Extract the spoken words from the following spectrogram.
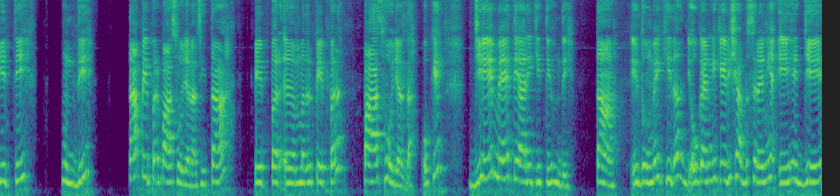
ਕੀਤੀ ਹੁੰਦੀ, ਤਾਂ ਪੇਪਰ ਪਾਸ ਹੋ ਜਾਣਾ ਸੀ, ਤਾਂ ਪੇਪਰ ਮਤਲਬ ਪੇਪਰ ਪਾਸ ਹੋ ਜਾਂਦਾ ਓਕੇ ਜੇ ਮੈਂ ਤਿਆਰੀ ਕੀਤੀ ਹੁੰਦੀ, ਤਾਂ ਇਹ ਦੋਵੇਂ ਕੀ ਦਾ? ਉਹ ਕਹਿਣਗੇ ਕਿਹੜੀ ਸ਼ਬਦ ਸ਼੍ਰੇਣੀ ਆ? ਇਹ ਜੇ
